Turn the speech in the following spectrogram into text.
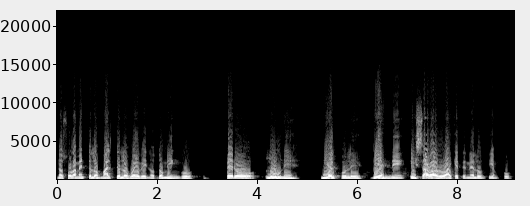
No solamente los martes, los jueves, los domingos, pero lunes, miércoles, viernes y sábado hay que tener un tiempo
